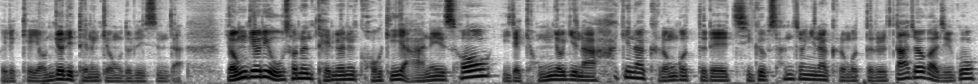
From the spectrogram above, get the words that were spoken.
이렇게 연결이 되는 경우들도 있습니다. 연결이 우선은 되면은 거기 안에서 이제 경력이나 학위나 그런 것들의 지급 산정이나 그런 것들을 따져가지고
